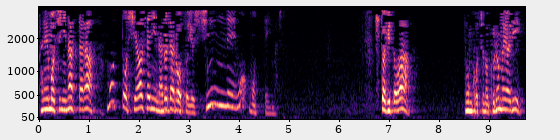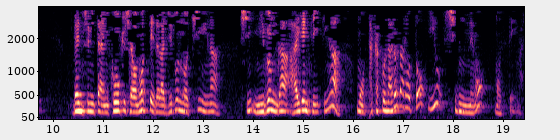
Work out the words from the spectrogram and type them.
金持ちになったらもっと幸せになるだろうという信念を持っています。人々は、豚骨の車より、ベンツみたいに高級車を持っていたら自分の地位が、身分が、アイデンティティがもう高くなるだろうという信念を持っています。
